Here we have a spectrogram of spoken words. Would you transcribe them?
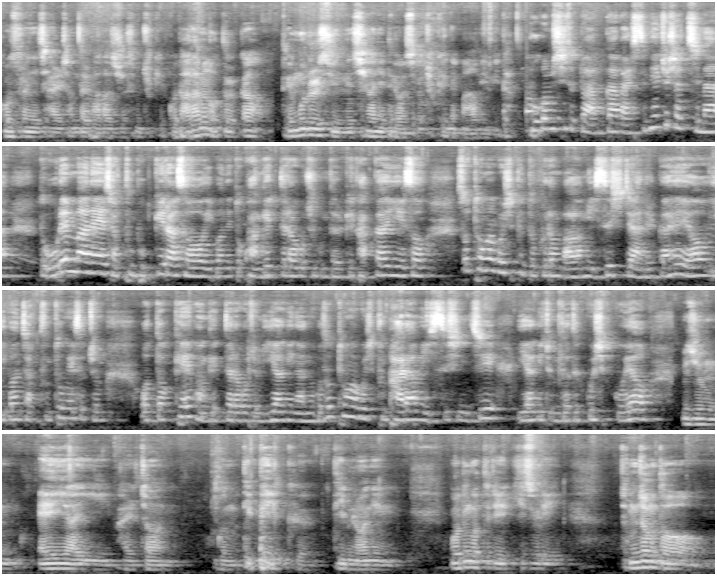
고스란히 잘 전달받아 주셨으면 좋겠고 나라면 어떨까 되물을 수 있는 시간이 되었으면 좋겠는 마음입니다. 보검 씨도 또 아까 말씀해 주셨지만 또 오랜만에 작품 복귀라서 이번에 또 관객들하고 조금 더 이렇게 가까이에서 소통하고 싶은 또 그런 마음이 있으시지 않을까 해요. 이번 작품 통해서 좀 어떻게 관객들하고 좀 이야기 나누고 소통하고 싶은 바람이 있으신지 이야기 좀 더 듣고 싶고요. 요즘 AI 발전 혹은 딥페이크, 딥러닝 모든 것들이 기술이 점점 더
